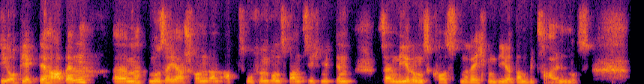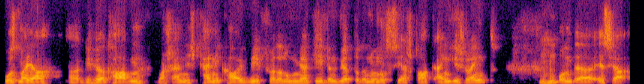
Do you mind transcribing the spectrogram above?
die Objekte haben, ähm, muss er ja schon dann ab 2025 mit den Sanierungskosten rechnen, die er dann bezahlen muss. Wo es wir ja äh, gehört haben, wahrscheinlich keine KfW-Förderung mehr geben wird oder nur noch sehr stark eingeschränkt. Mhm. Und äh, es ja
